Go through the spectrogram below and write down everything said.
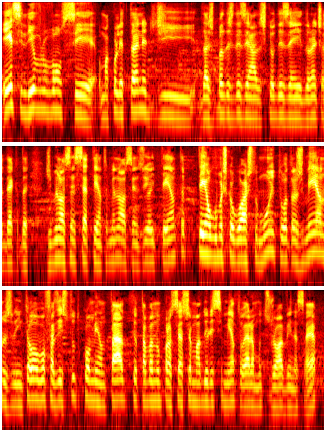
Esse livro vão ser uma coletânea de, das bandas desenhadas que eu desenhei durante a década de 1970 1980. Tem algumas que eu gosto muito, outras menos, então eu vou fazer isso tudo comentado, porque eu estava num processo de amadurecimento, eu era muito jovem nessa época.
